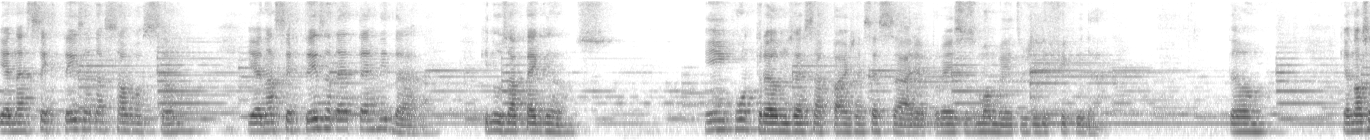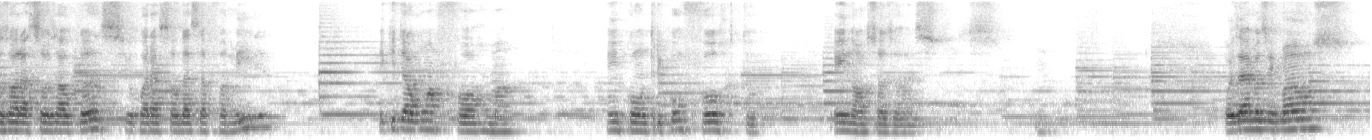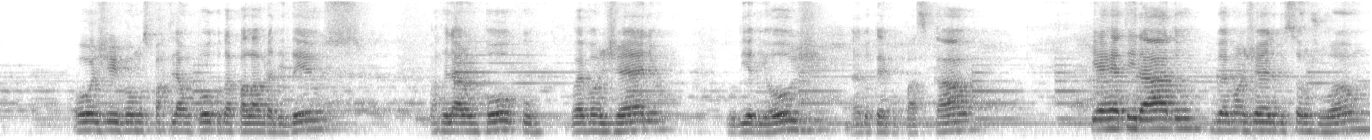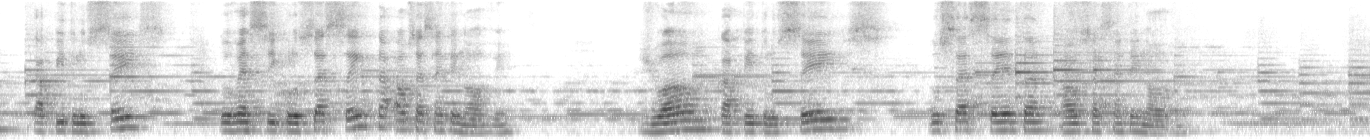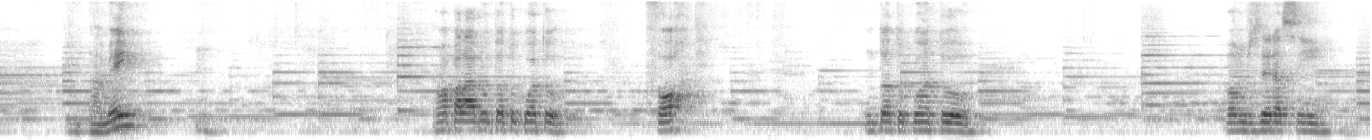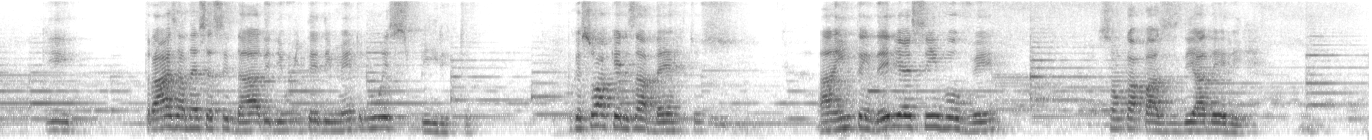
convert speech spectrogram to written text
E é na certeza da salvação, e é na certeza da eternidade que nos apegamos e encontramos essa paz necessária por esses momentos de dificuldade. Então, que as nossas orações alcancem o coração dessa família e que de alguma forma encontre conforto em nossas orações. Pois é, meus irmãos, hoje vamos partilhar um pouco da palavra de Deus, partilhar um pouco o Evangelho do dia de hoje, né, do tempo pascal, que é retirado do Evangelho de São João, capítulo 6, do versículo 60 ao 69. João, capítulo 6, do 60 ao 69. Amém? É uma palavra um tanto quanto forte, um tanto quanto, vamos dizer assim, que traz a necessidade de um entendimento no espírito. Porque só aqueles abertos a entender e a se envolver são capazes de aderir,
